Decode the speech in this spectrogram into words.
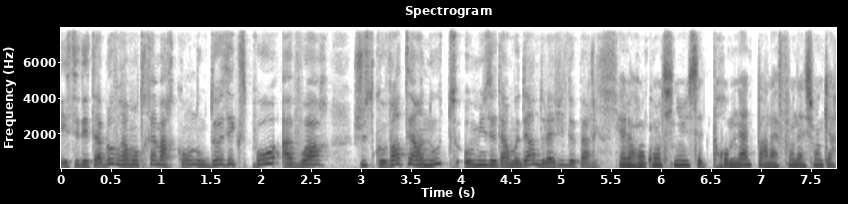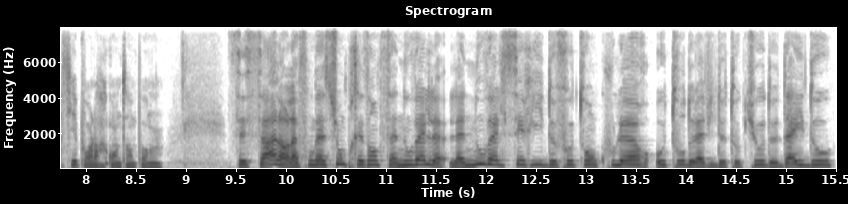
Et c'est des tableaux vraiment très marquants. Donc deux expos à voir jusqu'au 21 août au Musée d'Art moderne de la ville de Paris. Et alors on continue cette promenade par la Fondation Quartier pour l'art contemporain. C'est ça. Alors la fondation présente sa nouvelle, la nouvelle série de photos en couleur autour de la ville de Tokyo de Daido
